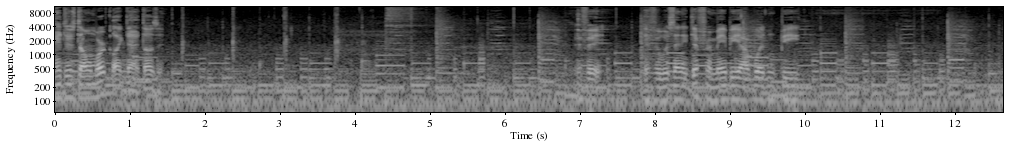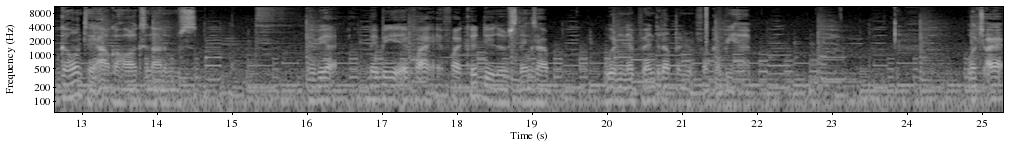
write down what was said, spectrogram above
It just don't work like that, does it? If it if it was any different, maybe I wouldn't be going to Alcoholics Anonymous. Maybe I maybe if I if I could do those things, I wouldn't have ended up in fucking rehab. Which I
